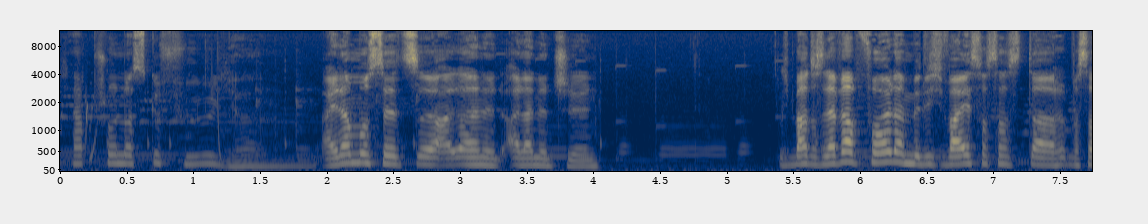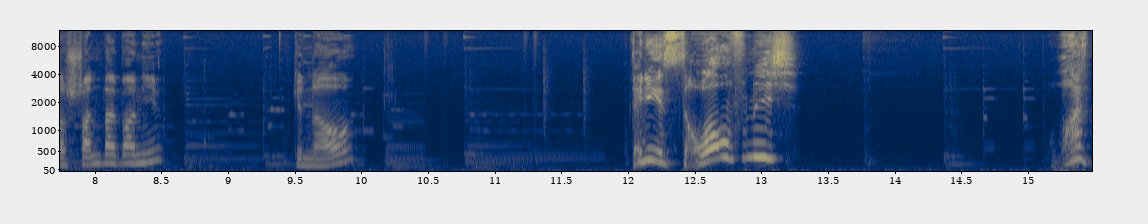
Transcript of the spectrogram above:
Ich habe schon das Gefühl, ja. Einer muss jetzt äh, alleine, alleine chillen. Ich mache das Level up voll, damit ich weiß, was das da, was da stand bei Bunny. Genau. Danny ist sauer auf mich? What?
